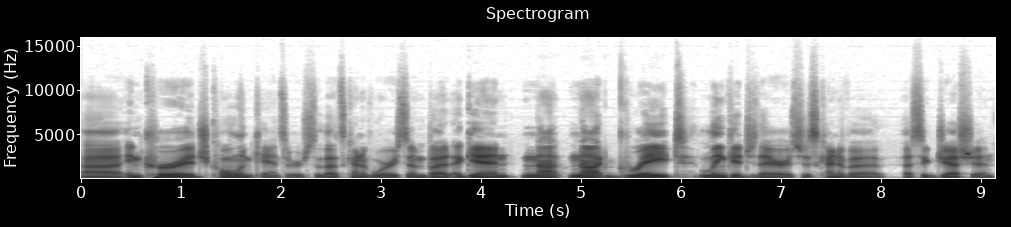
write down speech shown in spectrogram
uh, encourage colon cancer. So that's kind of worrisome. But again, not not great linkage there. It's just kind of a, a suggestion.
